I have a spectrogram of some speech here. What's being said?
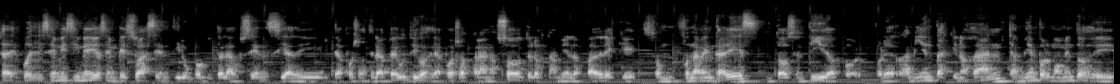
ya después de ese mes y medio se empezó a sentir un poquito la ausencia de, apoyos terapéuticos, de apoyos para nosotros, también los padres que son fundamentales en todo sentido, por, por herramientas que nos dan, también por momentos de,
